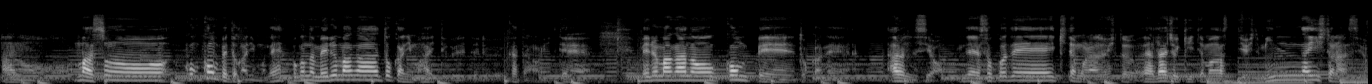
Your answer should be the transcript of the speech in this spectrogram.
あの、まあ、その、コンペとかにもね、僕のメルマガとかにも入ってくれてる方がいて、メルマガのコンペとかね、あるんですよ。で、そこで来てもらう人、ラジオ聞いてますっていう人、みんないい人なんですよ。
